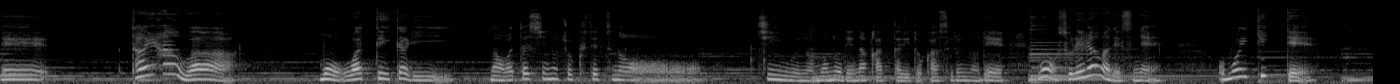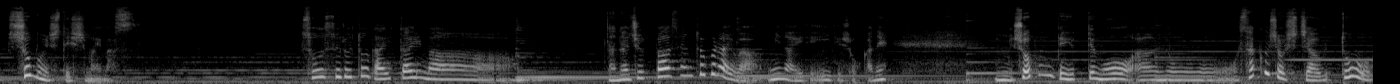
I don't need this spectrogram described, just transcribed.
で大半はもう終わっていたり、まあ、私の直接のチームのものでなかったりとかするのでもうそれらはですね思い切って処分してしまいますそうすると大体まあ70%ぐらいは見ないでいいでしょうかね。うん、処分って言っても、あのー、削除しちゃうと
